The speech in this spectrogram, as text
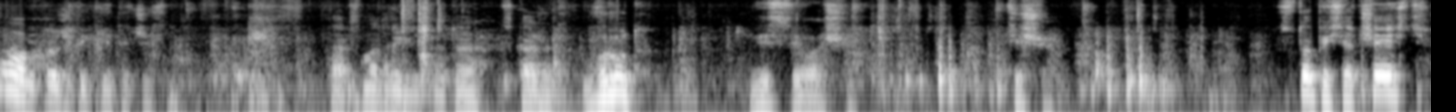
Ох. Они тоже какие-то, честно. Так, смотрите, это скажут, врут весы ваши. Тише. 156.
